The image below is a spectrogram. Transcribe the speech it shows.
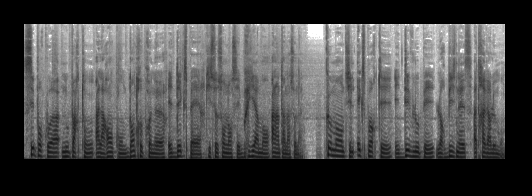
C'est pourquoi nous partons à la rencontre d'entrepreneurs et d'experts qui se sont lancés brillamment à l'international. Comment ont-ils exporté et développé leur business à travers le monde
